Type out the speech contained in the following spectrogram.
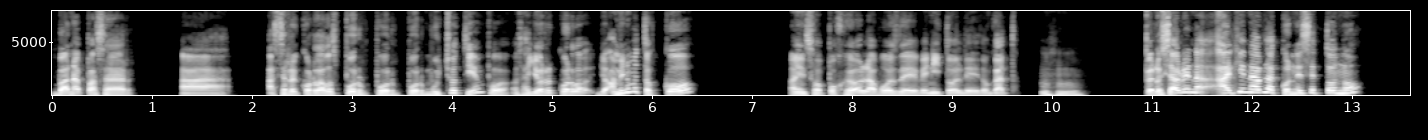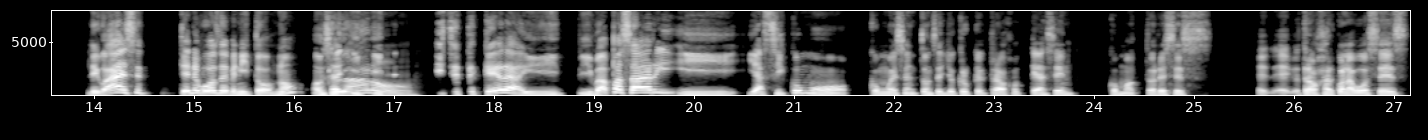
van a pasar a, a ser recordados por, por, por mucho tiempo. O sea, yo recuerdo, yo, a mí no me tocó en su apogeo la voz de Benito, el de Don Gato. Pero si alguien, alguien habla con ese tono, digo, ah, ese tiene voz de Benito, ¿no? O sea, y, se te queda y, va a pasar y, así como, como eso, entonces yo creo que el trabajo que hacen como actores es, eh, eh, trabajar con la voz es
